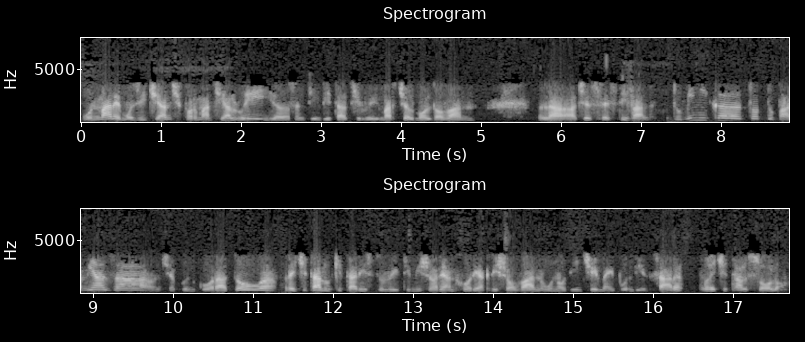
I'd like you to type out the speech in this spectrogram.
un mare muzician și formația lui uh, sunt invitații lui Marcel Moldovan la acest festival. Duminică, tot după amiaza, începând cu ora două, recitalul chitaristului Timișorean Horia Crișovan, unul din cei mai buni din țară, un recital solo,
